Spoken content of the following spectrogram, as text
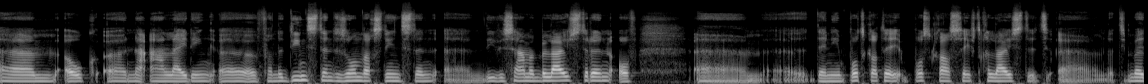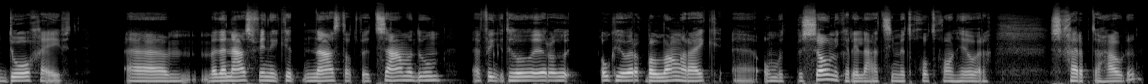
Um, ook uh, naar aanleiding uh, van de diensten, de zondagsdiensten, die we samen beluisteren. Of Danny een podcast, podcast heeft geluisterd, dat hij mij doorgeeft. Maar daarnaast vind ik het, naast dat we het samen doen, vind ik het heel, ook heel erg belangrijk om het persoonlijke relatie met God gewoon heel erg scherp te houden.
